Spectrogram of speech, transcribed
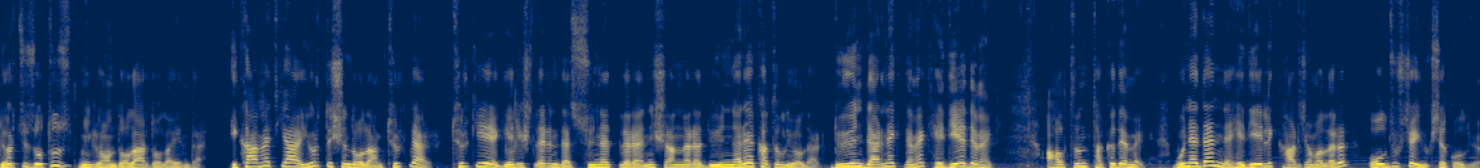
430 milyon dolar dolayında. İkametgahı yurt dışında olan Türkler Türkiye'ye gelişlerinde sünnetlere, nişanlara, düğünlere katılıyorlar. Düğün dernek demek hediye demek. Altın takı demek. Bu nedenle hediyelik harcamaları oldukça yüksek oluyor.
